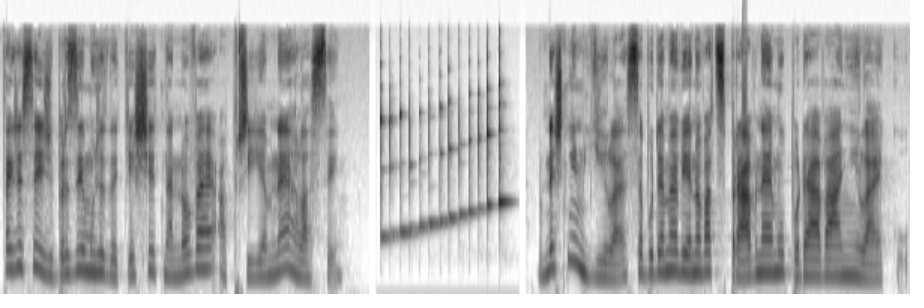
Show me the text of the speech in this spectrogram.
takže se již brzy můžete těšit na nové a příjemné hlasy. V dnešním díle se budeme věnovat správnému podávání léků.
